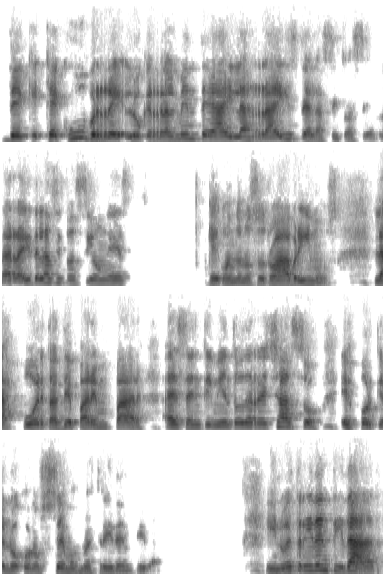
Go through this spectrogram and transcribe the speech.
de, que, que cubre lo que realmente hay, la raíz de la situación. La raíz de la situación es que cuando nosotros abrimos las puertas de par en par al sentimiento de rechazo es porque no conocemos nuestra identidad. Y nuestra identidad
